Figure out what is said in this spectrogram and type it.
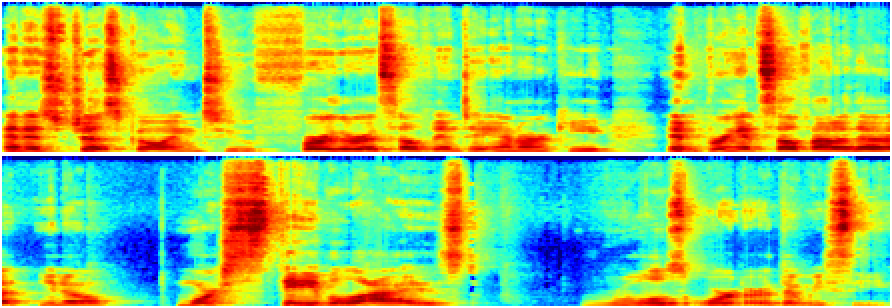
And it's just going to further itself into anarchy and bring itself out of that, you know, more stabilized rules order that we see.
